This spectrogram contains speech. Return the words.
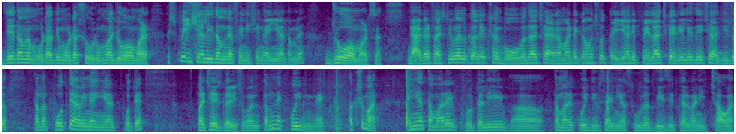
જે તમે મોટાથી મોટા શોરૂમમાં જોવા મળે, સ્પેશિયલી તમને ફિનિશિંગ અહીંયા તમને જોવા મળશે. ને આગળ ફેસ્ટિવલ કલેક્શન બહુ બધા છે, એના માટે કહું છું, તૈયારી પહેલાં જ કરી લીધી છે હજી જો તમે પોતે આવીને અહીંયા પોતે પરચેઝ કરી શકો. અને તમને કોઈ નેક અક્ષમાત અહીંયા તમારે ટોટલી તમારે કોઈ દિવસે અહીંયા સુરત વિઝિટ કરવાની ઈચ્છા હોય,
